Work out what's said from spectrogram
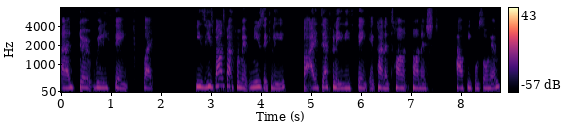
and I don't really think like he's he's bounced back from it musically, but I definitely think it kind of tar- tarnished how people saw him.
